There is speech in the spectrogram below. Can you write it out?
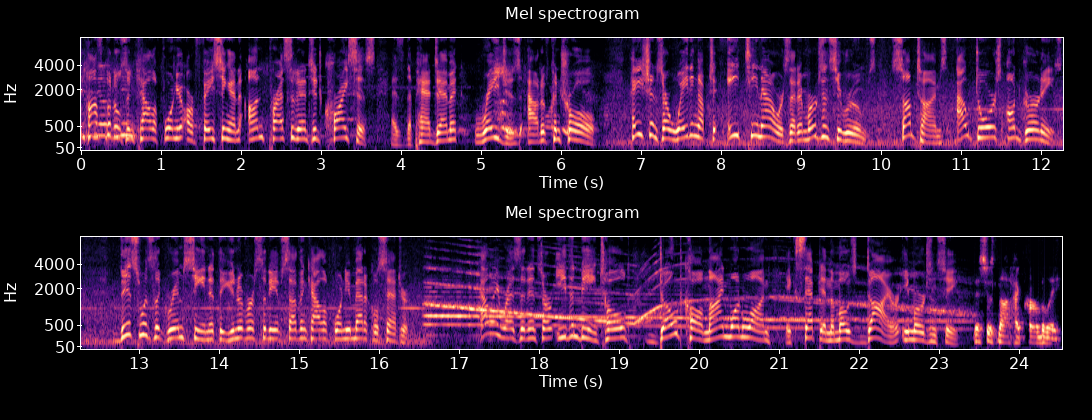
Hospitals in California are facing an unprecedented crisis as the pandemic rages out of control. Patients are waiting up to 18 hours at emergency rooms, sometimes outdoors on gurneys. This was the grim scene at the University of Southern California Medical Center. LA residents are even being told don't call 911 except in the most dire emergency. This is not hyperbole.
